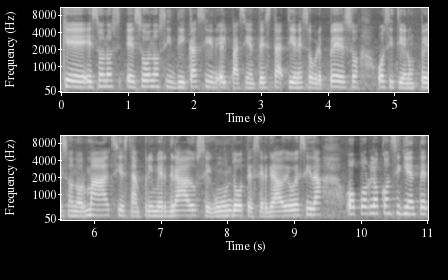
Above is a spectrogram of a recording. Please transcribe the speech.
que eso nos, eso nos indica si el paciente está, tiene sobrepeso o si tiene un peso normal, si está en primer grado, segundo o tercer grado de obesidad o por lo consiguiente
